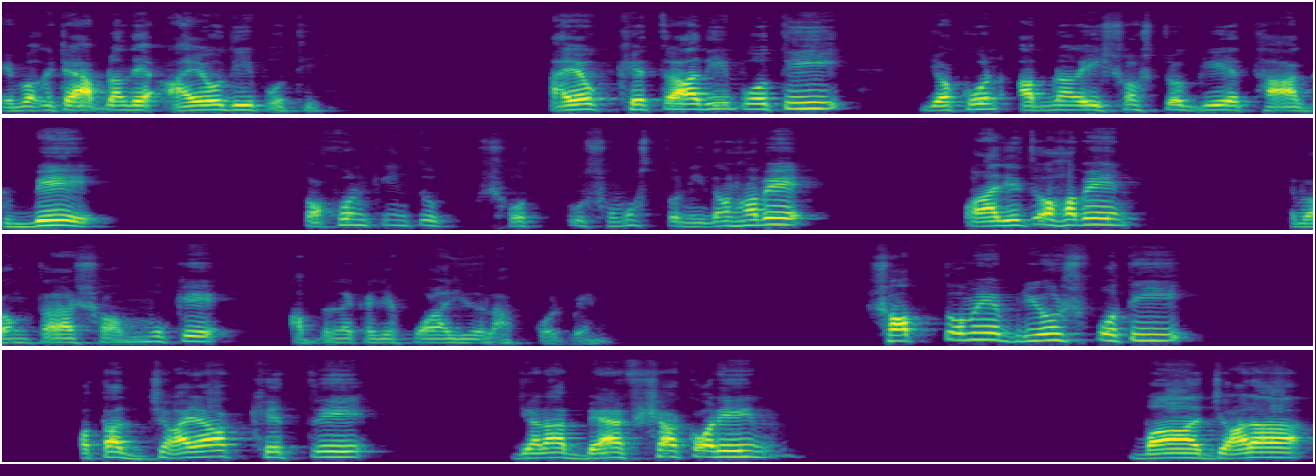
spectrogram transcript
এবং এটা আপনাদের আয়োধিপতি আয়োগ ক্ষেত্রাধিপতি যখন আপনার এই ষষ্ঠ গৃহে থাকবে, তখন কিন্তু শত্রু সমস্ত নিধন হবে। পরাজিত হবেন এবং তারা সম্মুখে আপনাদের কাছে পরাজিত লাভ করবেন। সপ্তমে বৃহস্পতি অর্থাৎ জায়া ক্ষেত্রে যারা ব্যবসা করেন বা যারা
